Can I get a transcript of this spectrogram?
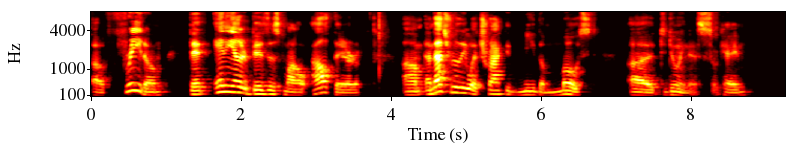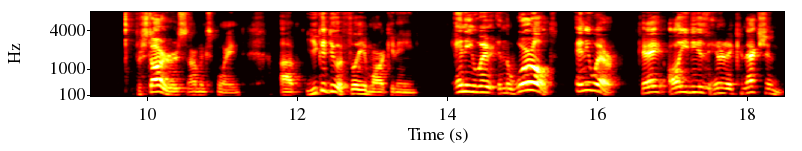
of freedom than any other business model out there. Um, and that's really what attracted me the most uh, to doing this. Okay. For starters, I'm explain. Uh, you could do affiliate marketing anywhere in the world, anywhere. Okay. All you need is an internet connection.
